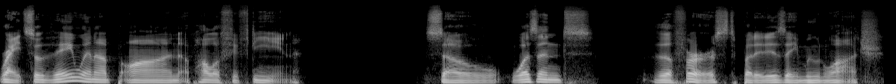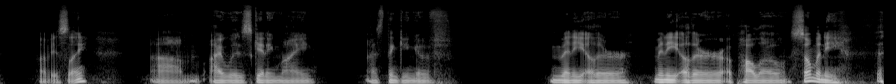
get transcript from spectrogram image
right, so they went up on Apollo fifteen. So wasn't the first, but it is a moon watch, obviously. Um, I was getting my, I was thinking of many other many other Apollo so many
